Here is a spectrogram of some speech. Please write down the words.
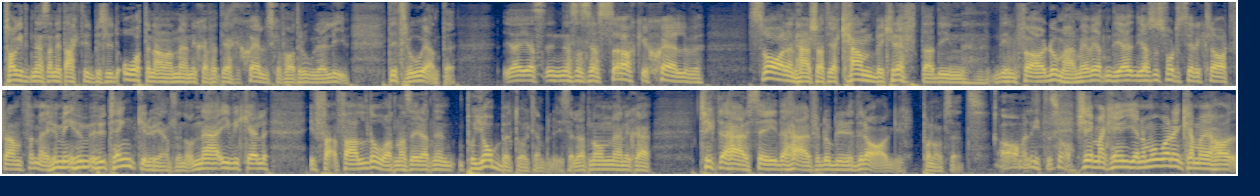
tagit nästan ett aktivt beslut åt en annan människa för att jag själv ska få ett roligare liv. Det tror jag inte. Jag, jag, nästan så jag söker själv svaren här så att jag kan bekräfta din, din fördom här. Men jag vet inte, jag, jag har så svårt att se det klart framför mig. Hur, hur, hur tänker du egentligen då? När, I vilka i fa- fall då? Att man säger att den, på jobbet då exempelvis, eller att någon människa Tyck det här, säg det här, för då blir det drag på något sätt. Ja, men lite så. För sig, man kan genom åren kan man ju ha,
